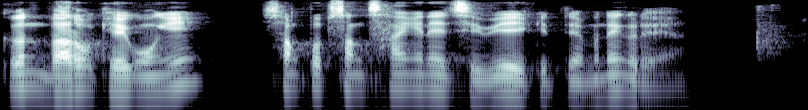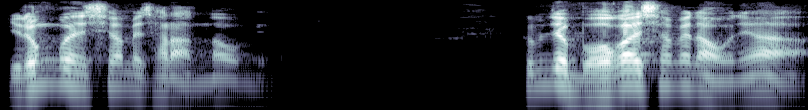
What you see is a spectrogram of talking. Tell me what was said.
그건 바로 개공이 상법상 상인의 지위에 있기 때문에 그래요. 이런 건 시험에 잘 안 나옵니다. 그럼 이제 뭐가 시험에 나오냐?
